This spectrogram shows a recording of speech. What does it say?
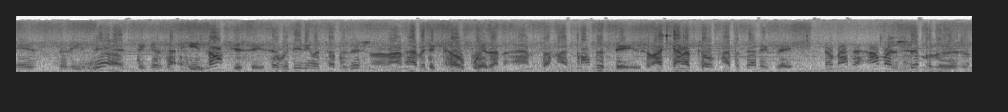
is that he's dead because he's not, you see. So we're dealing with supposition, and I'm having to cope with and answer hypotheses, and I cannot talk hypothetically. No matter how much symbolism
